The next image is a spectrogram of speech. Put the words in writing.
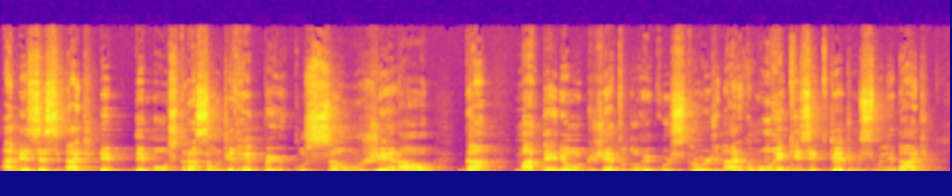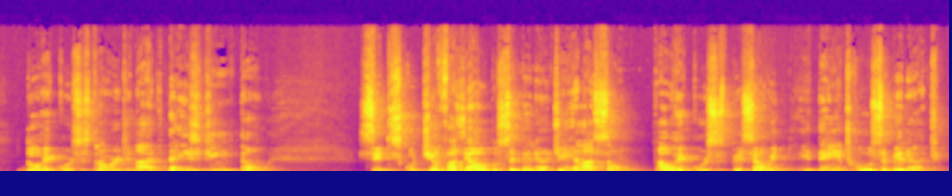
a necessidade de demonstração de repercussão geral da matéria objeto do recurso extraordinário como um requisito de admissibilidade do recurso extraordinário. Desde então, se discutia fazer algo semelhante em relação ao recurso especial, idêntico ou semelhante.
